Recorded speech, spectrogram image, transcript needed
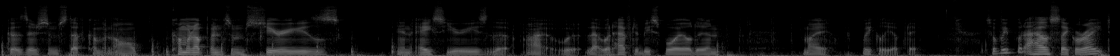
because there's some stuff coming all coming up in some series in a series that I that would have to be spoiled in my weekly update. So if we put a house like right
